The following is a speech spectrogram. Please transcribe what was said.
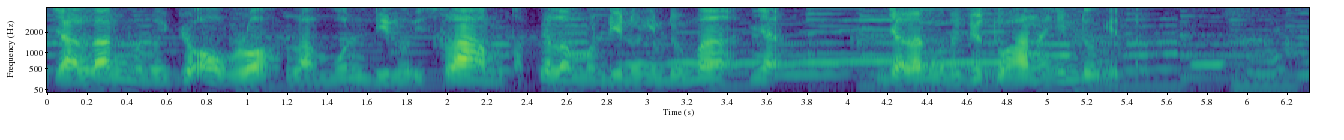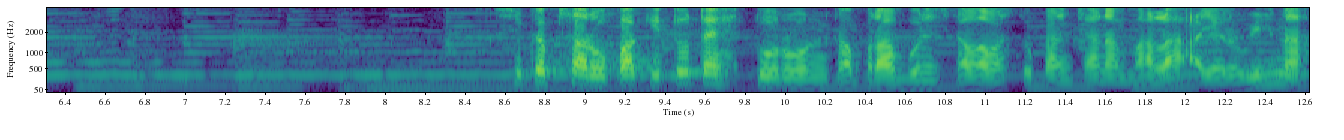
jalan menuju Allah lamun dinu Islam tapi lamun dinu Hindu mah jalan menuju Tuhan Hindu gitu sikap sarupa gitu teh turun ke Prabu Niskalawas kancana malah ayar wihna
